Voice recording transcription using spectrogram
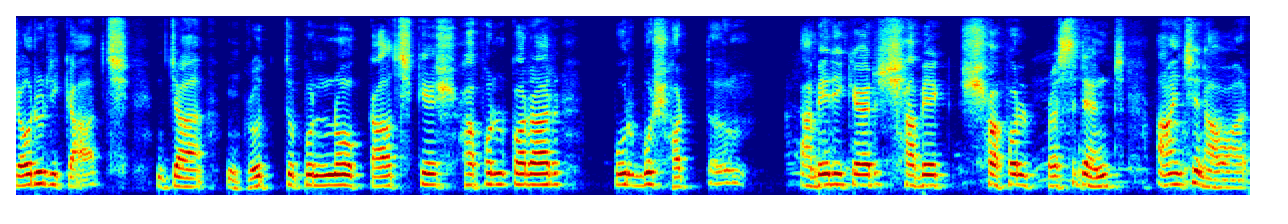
জরুরি কাজ। যা গুরুত্বপূর্ণ কাজকে সফল করার পূর্ব শর্ত। আমেরিকার সাবেক সফল প্রেসিডেন্ট আইজেনাওয়ার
